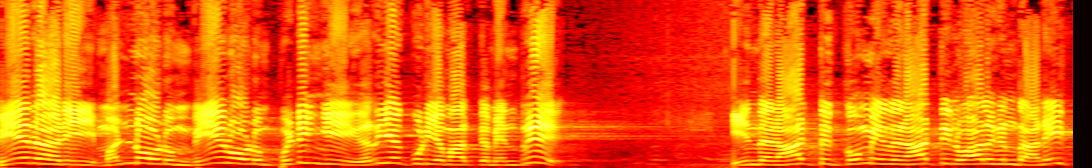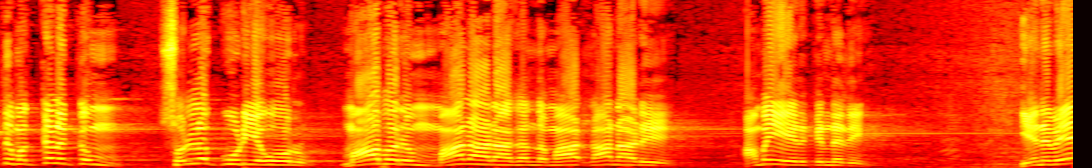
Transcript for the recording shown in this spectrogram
வேராடி மண்ணோடும் வேரோடும் பிடுங்கி எறியக்கூடிய மார்க்கம் என்று இந்த நாட்டுக்கும் இந்த நாட்டில் வாழுகின்ற அனைத்து மக்களுக்கும் சொல்லக்கூடிய ஓர் மாபெரும் மாநாடாக அந்த மா- மாநாடு அமைய இருக்கின்றது. எனவே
